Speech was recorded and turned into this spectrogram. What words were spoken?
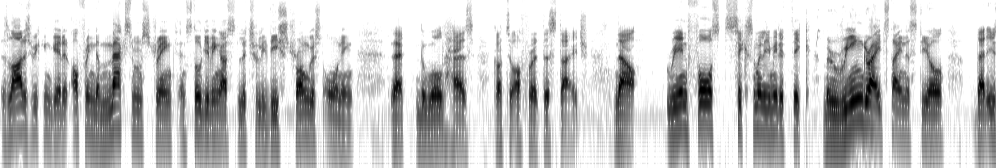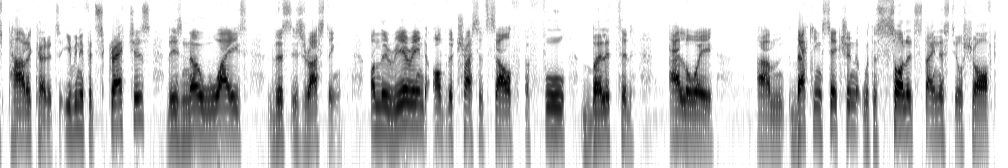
as light as we can get it, offering the maximum strength and still giving us literally the strongest awning that the world has got to offer at this stage. Now, reinforced six millimeter thick marine grade stainless steel that is powder coated. So even if it scratches, there's no ways this is rusting. On the rear end of the truss itself, a full billeted alloy um, backing section with a solid stainless steel shaft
